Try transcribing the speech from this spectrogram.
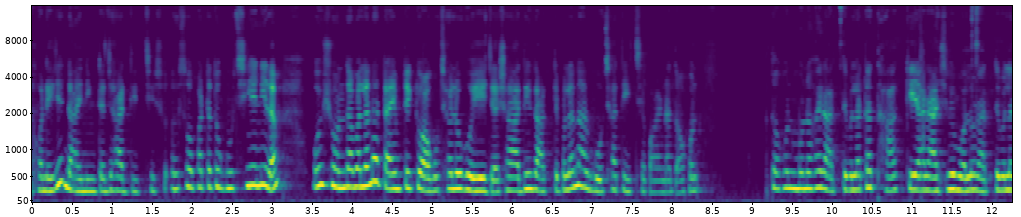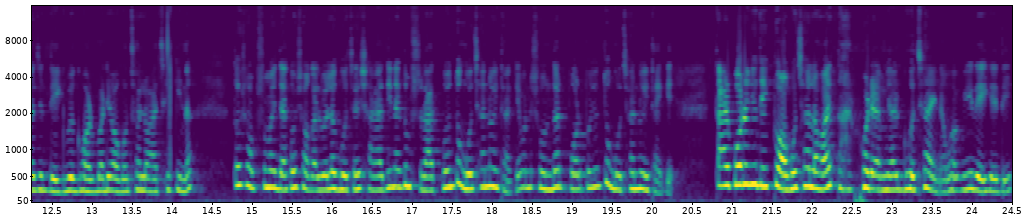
এখন এই যে ডাইনিংটা ঝাড় দিচ্ছি। সোফাটা তো গুছিয়ে নিলাম। ওই সন্ধ্যাবেলা না টাইমটা একটু অগোছালো হয়ে যায়। সারাদিন রাত্রেবেলা না আর গোছাতে ইচ্ছে করে না তখন। তখন মনে হয় রাত্রেবেলাটা থাক আর আসবে বলো? রাত্রেবেলা যে দেখবে ঘর বাড়ি অগোছালো আছে কি না তো সবসময় দেখো সকালবেলা গোছায়, সারাদিন একদম রাত পর্যন্ত গোছানোই থাকে মানে সন্ধ্যার পর পর্যন্ত গোছানোই থাকে। তারপরে যদি একটু অগোছালো হয়, তারপরে আমি আর গোছাই না ভাবিয়ে রেখে দিই।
